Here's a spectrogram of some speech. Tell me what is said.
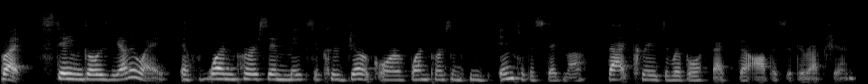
But same goes the other way. If one person makes a crude joke or if one person feeds into the stigma, that creates a ripple effect the opposite direction.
